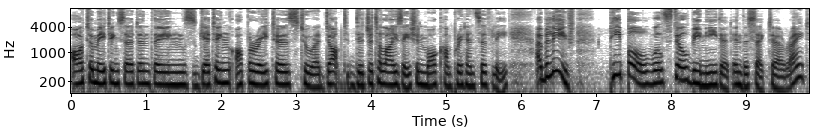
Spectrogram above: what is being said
automating certain things, getting operators to adopt digitalization more comprehensively, I believe people will still be needed in the sector, right?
